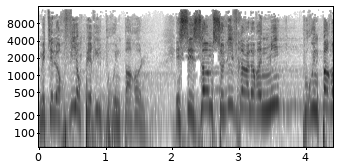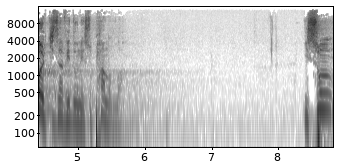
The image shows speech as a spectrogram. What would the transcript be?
mettaient leur vie en péril pour une parole. Et ces hommes se livraient à leur ennemi pour une parole qu'ils avaient donnée, subhanallah. Ils sont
